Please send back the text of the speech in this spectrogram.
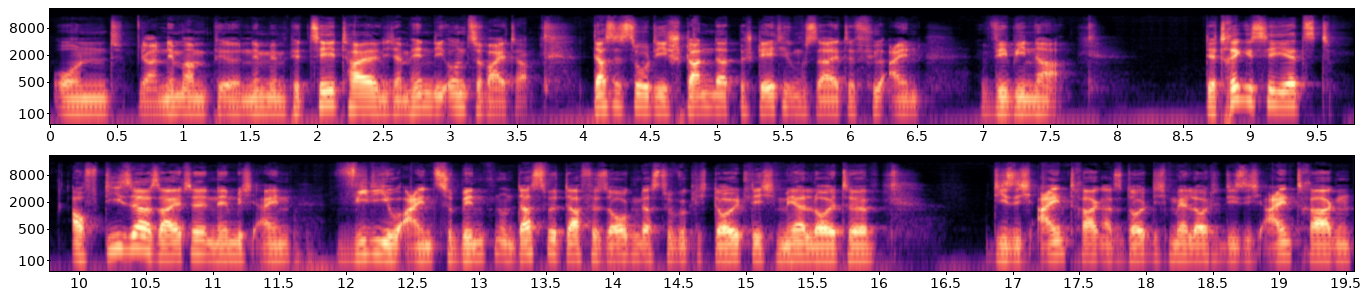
und ja, nimm, am, nimm im PC teil, nicht am Handy und so weiter. Das ist so die Standard-Bestätigungsseite für ein Webinar. Der Trick ist hier jetzt, auf dieser Seite nämlich ein Video einzubinden und das wird dafür sorgen, dass du wirklich deutlich mehr Leute die sich eintragen, also deutlich mehr Leute, die sich eintragen,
